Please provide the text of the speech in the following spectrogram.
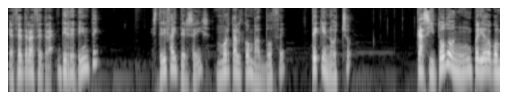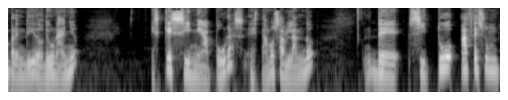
etcétera, etcétera. De repente, Street Fighter 6, Mortal Kombat 12, Tekken 8, casi todo en un periodo comprendido de un año, es que si me apuras, estamos hablando de si tú haces un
